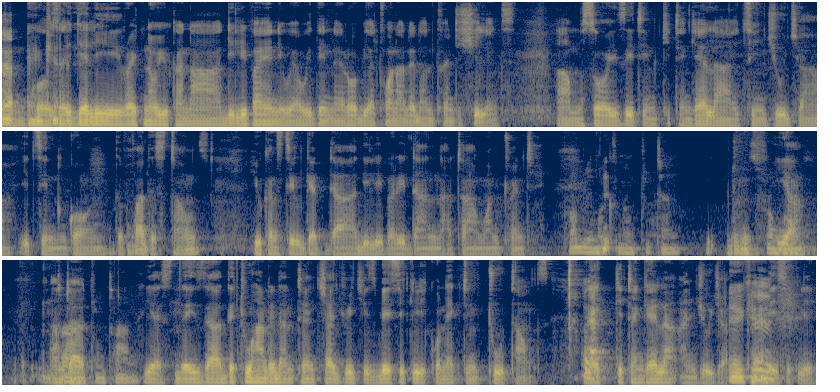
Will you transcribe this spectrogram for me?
Yeah, Because okay. ideally, right now you can uh, deliver anywhere within Nairobi at 120 shillings. Um, so is it in Kitengela, it's in Juja, it's in Ngong, the farthest towns, you can still get the delivery done at uh, 120. Probably maximum to 10. If it's from Yeah. one And, town uh, to town. Yes, there is uh, the 210 charge, which is basically connecting two towns, like Kitengela and Juja, Okay. basically.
